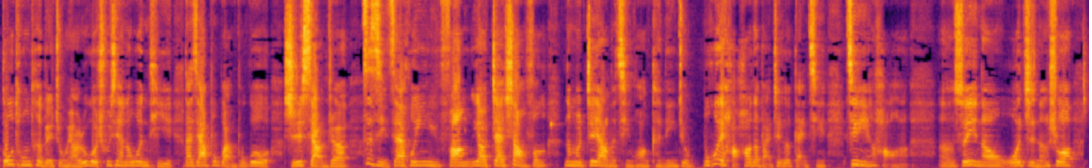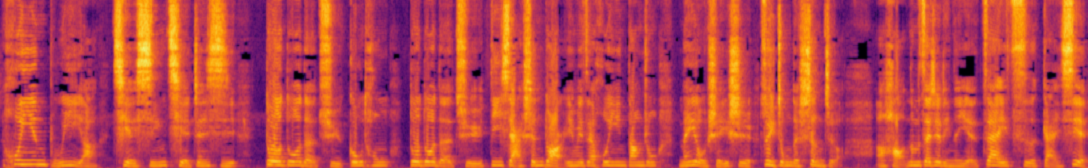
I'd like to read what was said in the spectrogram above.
沟通特别重要。如果出现了问题，大家不管不顾，只想着自己在婚姻一方要占上风，那么这样的情况肯定就不会好好的把这个感情经营好啊。嗯，所以呢，我只能说婚姻不易啊，且行且珍惜，多多的去沟通，多多的去低下身段儿，因为在婚姻当中，没有谁是最终的胜者。啊，好，那么在这里呢，也再一次感谢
